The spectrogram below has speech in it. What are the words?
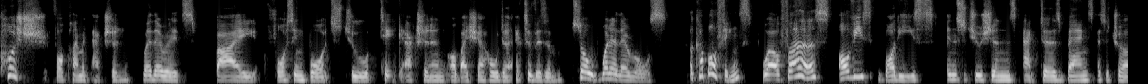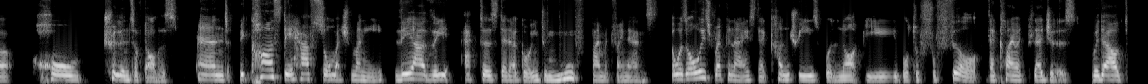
push for climate action, whether it's by forcing boards to take action or by shareholder activism. So, what are their roles? A couple of things. Well, first, all these bodies, institutions, actors, banks, etc., hold trillions of dollars. And because they have so much money, they are the actors that are going to move climate finance. It was always recognized that countries will not be able to fulfill their climate pledges without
